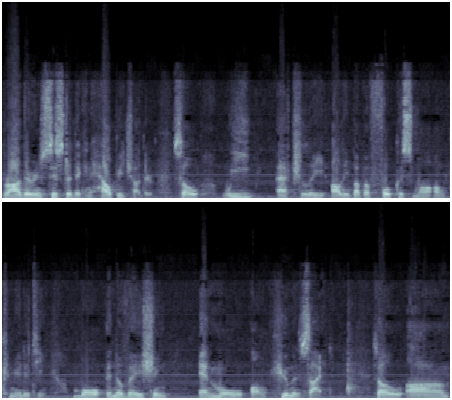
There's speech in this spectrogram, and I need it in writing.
brother and sister that can help each other. So we actually, Alibaba focus more on community, more innovation, and more on human side. So um,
